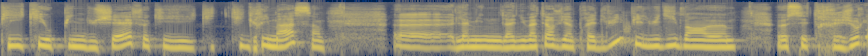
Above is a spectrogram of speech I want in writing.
puis qui opine du chef, qui, qui, grimace. Euh, L'animateur vient près de lui, puis il lui dit ben c'est très joli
